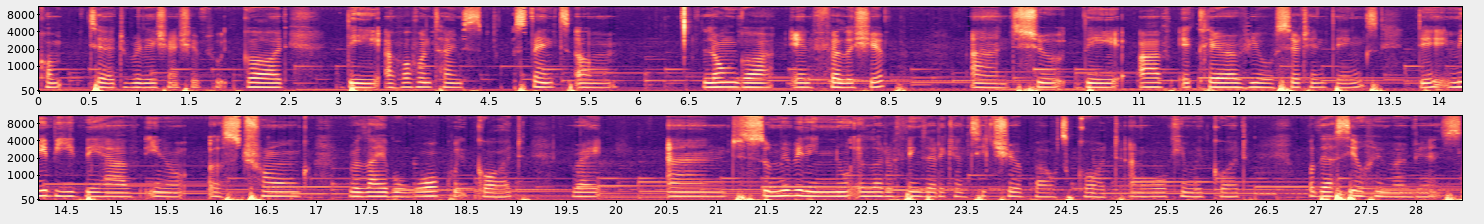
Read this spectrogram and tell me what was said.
committed relationships with God. They have oftentimes spent um, longer in fellowship, and so they have a clearer view of certain things. They maybe they have you know a strong, reliable walk with God, right? and so maybe they know a lot of things that they can teach you about God and walking with God, but they are still human beings.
